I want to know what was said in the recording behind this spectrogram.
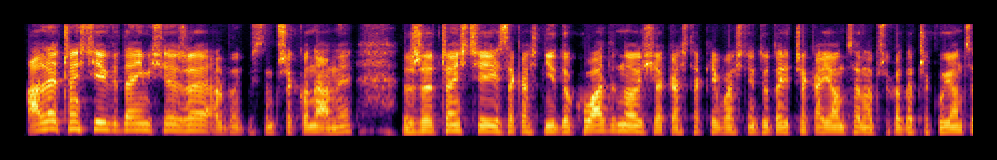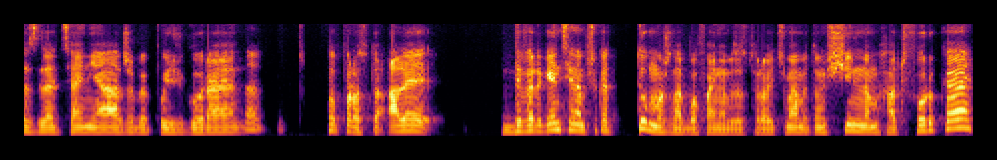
ale częściej wydaje mi się, że, albo jestem przekonany, że częściej jest jakaś niedokładność, jakaś takie właśnie tutaj czekające, na przykład oczekujące zlecenia, żeby pójść w górę, no po prostu, ale dywergencję na przykład tu można było fajną zastroić. Mamy tą silną H4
